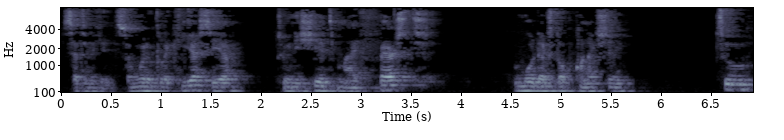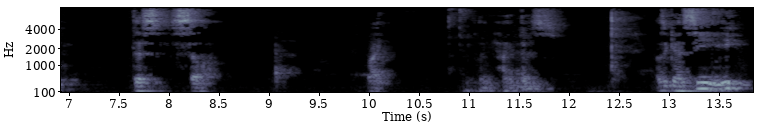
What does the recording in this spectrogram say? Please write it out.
certificate. So I'm going to click yes here to initiate my first remote desktop connection to this server. Right. Let me hide this. As you can see,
